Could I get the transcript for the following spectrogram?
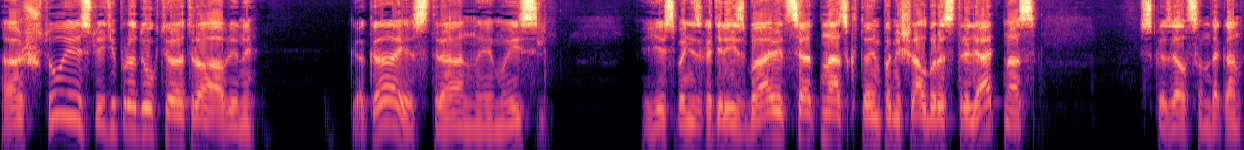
А что, если эти продукты отравлены? Какая странная мысль! Если бы они захотели избавиться от нас, кто им помешал бы расстрелять нас? — сказал Сандакан.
